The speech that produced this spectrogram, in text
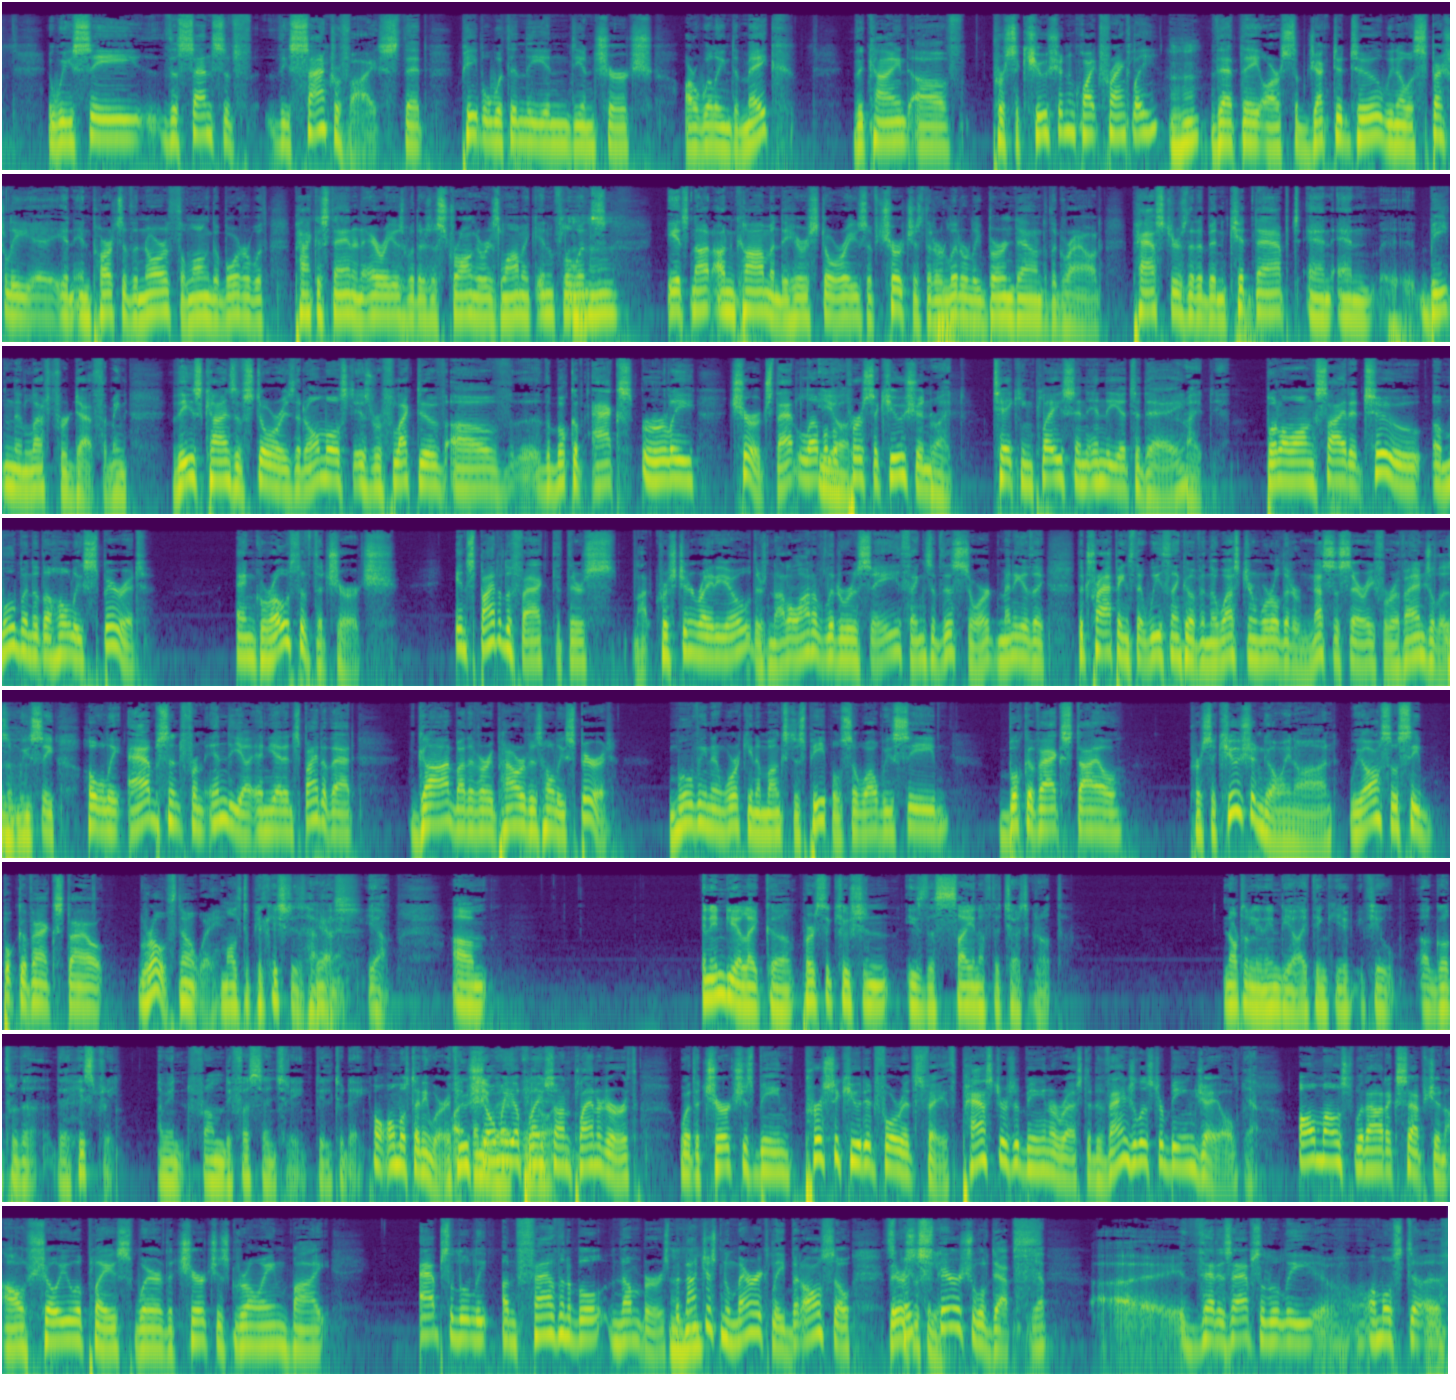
We see the sense of the sacrifice that people within the Indian church are willing to make, the kind of persecution, quite frankly, mm-hmm. that they are subjected to. We know, especially uh, in, in parts of the north, along the border with Pakistan and areas where there's a stronger Islamic influence. Mm-hmm. It's not uncommon to hear stories of churches that are literally burned down to the ground, pastors that have been kidnapped and, and uh, beaten and left for death. I mean, these kinds of stories that almost is reflective of the book of Acts early church, that level yeah. of persecution. Right taking place in India today. Right. Yeah. But alongside it, too, a movement of the Holy Spirit and growth of the church, in spite of the fact that there's not Christian radio, there's not a lot of literacy, things of this sort. Many of the, the trappings that we think of in the Western world that are necessary for evangelism, mm-hmm. we see wholly absent from India. And yet, in spite of that, God, by the very power of His Holy Spirit, moving and working amongst His people. So while we see Book of Acts style persecution going on, we also see Book of Acts style growth, don't we? Multiplication is happening. Yes. Yeah. Um, in India, like uh, persecution is the sign of the church growth. Not only in India, I think if, if you uh, go through the, the history, I mean, from the first century till today. Oh, almost anywhere. If you uh, show me a place on planet Earth where the church is being persecuted for its faith, pastors are being arrested, evangelists are being jailed. Yeah. Almost without exception, I'll show you a place where the church is growing by absolutely unfathomable numbers, but mm-hmm. not just numerically, but also there's a spiritual depth yep. uh, that is absolutely uh, almost uh,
